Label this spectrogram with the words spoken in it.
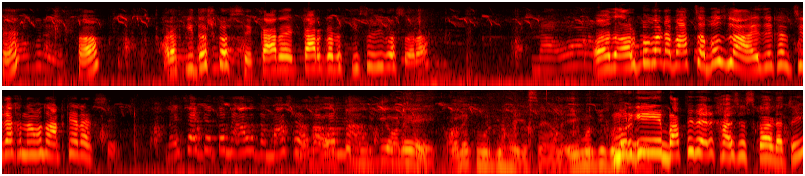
হ্যাঁ? হ্যাঁ? ওরা কি দোষ করছে? কার কার করে কি চুরি করছে ওরা? অল্প কটা বাচ্চা বুঝলা? এই যে এখানে চিড়াখানার মতো আটকে রাখছে। মুরগি অনেক অনেক মুরগি হয়ে গেছে। এই মুরগি মুরগি বাপি বের খাইছিস কয়টা তুই?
